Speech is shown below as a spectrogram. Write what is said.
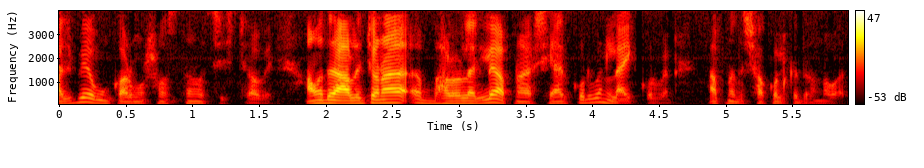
আসবে এবং কর্মসংস্থানও সৃষ্টি হবে। আমাদের আলোচনা ভালো লাগলে আপনারা শেয়ার করবেন লাইক করবেন। আপনাদের সকলকে ধন্যবাদ।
